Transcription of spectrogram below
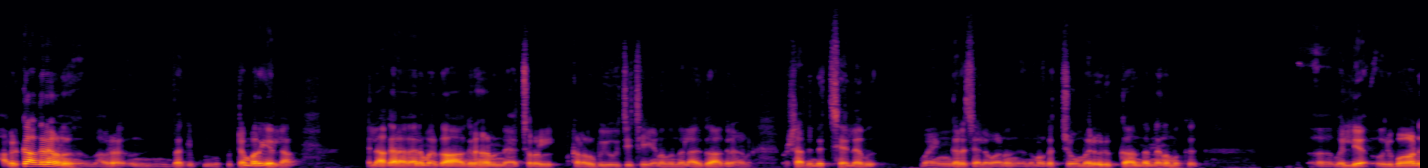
അവർക്ക് ആഗ്രഹമാണ്. അവരെ ഇതാക്കി കുറ്റം പറയല്ല. എല്ലാ കലാകാരന്മാർക്കും ആഗ്രഹമാണ് നാച്ചുറൽ കളർ ഉപയോഗിച്ച് ചെയ്യണമെന്ന് എല്ലാവർക്കും ആഗ്രഹമാണ്. പക്ഷെ അതിന്റെ ചിലവ് ഭയങ്കര ചിലവാണ്. നമ്മൾക്ക് ചുമരൊരുക്കാൻ തന്നെ നമുക്ക് വലിയ ഒരുപാട്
